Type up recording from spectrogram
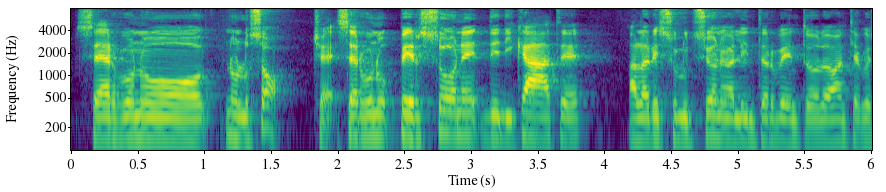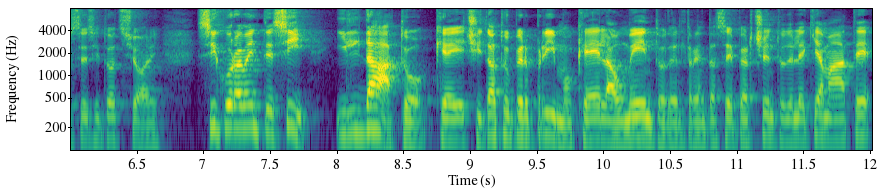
Servono, non lo so, cioè servono persone dedicate alla risoluzione o all'intervento davanti a queste situazioni? Sicuramente sì, il dato che hai citato per primo, che è l'aumento del 36% delle chiamate,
